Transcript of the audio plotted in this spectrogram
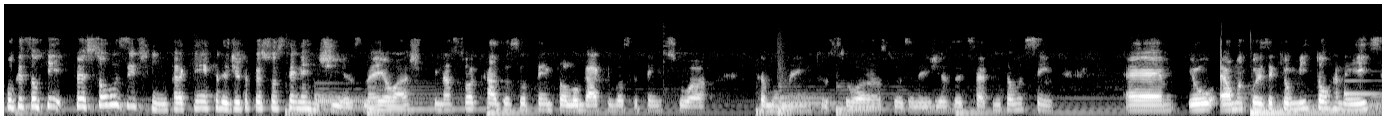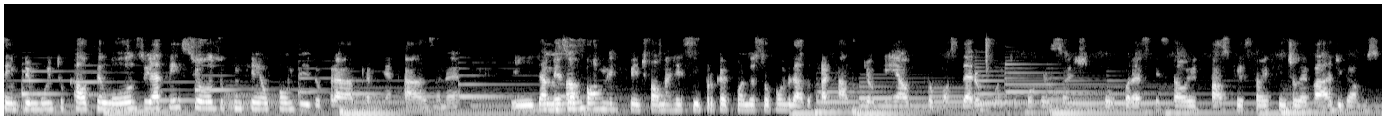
porque são que pessoas, enfim, para quem acredita, pessoas têm energias, né? Eu acho que na sua casa, seu tempo é o lugar que você tem sua seu momento, sua, suas energias, etc. Então, assim, é, eu, é uma coisa que eu me tornei sempre muito cauteloso e atencioso com quem eu convido para minha casa, né? E da mesma uhum. forma, de forma recíproca, quando eu sou convidado para casa de alguém, é algo que eu considero muito por, questões, por, por essa questão e faço questão, enfim, de levar, digamos,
